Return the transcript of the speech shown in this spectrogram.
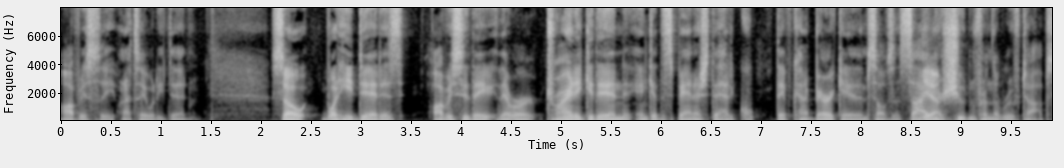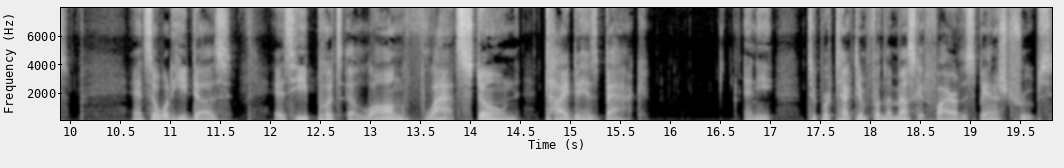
Obviously, when I tell you what he did. So what he did is obviously they, they were trying to get in and get the Spanish. They had they've kind of barricaded themselves inside. Yeah. and They're shooting from the rooftops, and so what he does is he puts a long flat stone tied to his back, and he to protect him from the musket fire of the Spanish troops,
